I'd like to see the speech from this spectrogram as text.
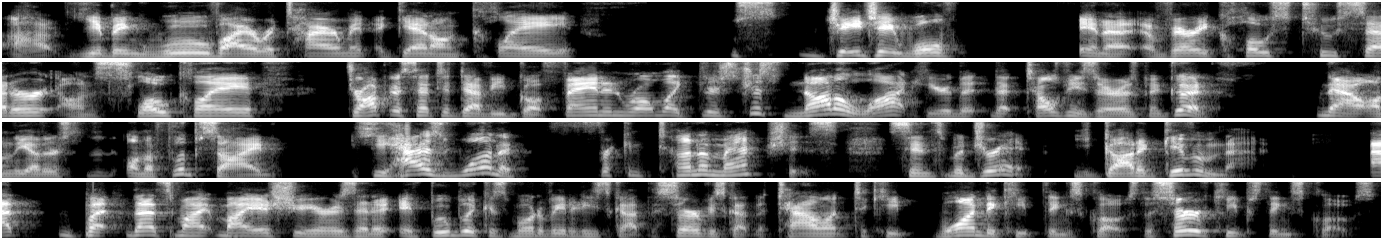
Uh, Yibing Wu via retirement again on clay. JJ Wolf in a, a very close two setter on slow clay. Dropped a set to David Goffin in Rome. Like there's just not a lot here that, that tells me Zverev's been good. Now, on the other on the flip side, he has won a freaking ton of matches since Madrid. You got to give him that. At, but that's my my issue here is that if Bublik is motivated, he's got the serve, he's got the talent to keep one to keep things close. The serve keeps things close.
